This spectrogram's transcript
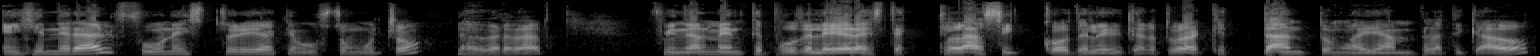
En general fue una historia que me gustó mucho, la verdad. Finalmente pude leer a este clásico de la literatura que tanto me habían platicado.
